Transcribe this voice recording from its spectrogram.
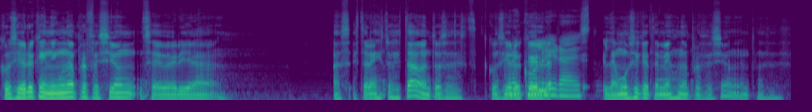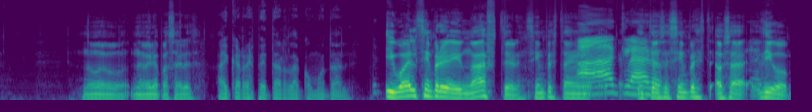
considero que en ninguna profesión se debería estar en estos estados. Entonces, considero que la, música también es una profesión. Entonces, no, no debería pasar eso. Hay que respetarla como tal. Igual siempre hay un after, siempre están... Ah, claro. Entonces, siempre, o sea, digo,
